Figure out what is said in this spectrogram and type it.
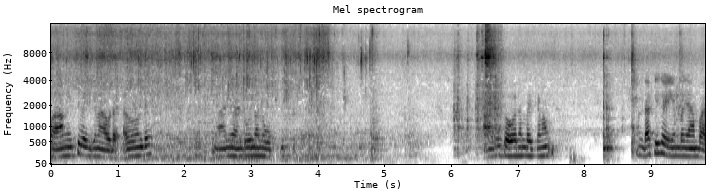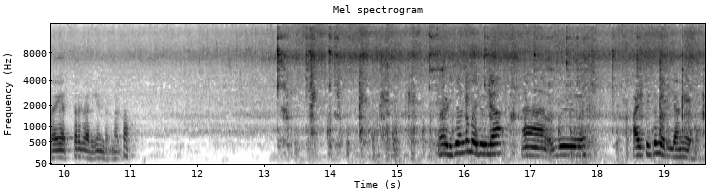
വാങ്ങിച്ച് കഴിക്കണം അവിടെ. അതുകൊണ്ട് ഞാൻ രണ്ടു മൂന്നെണ്ണം ഒപ്പിച്ചു. തോരൻ വയ്ക്കണം ഉണ്ടാക്കി കഴിയുമ്പോൾ ഞാൻ പറയാം എത്ര കറി ഉണ്ടെന്ന് കേട്ടോ മേടിച്ചുകൊണ്ടും വരില്ല കഴിച്ചിട്ടും വരില്ല എന്ന് പറയും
